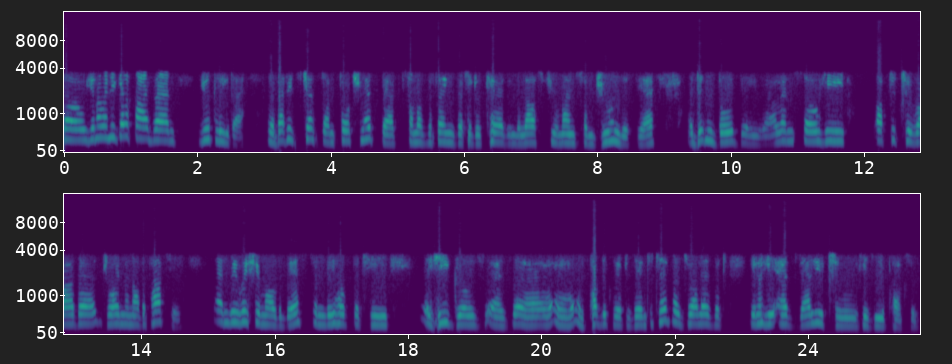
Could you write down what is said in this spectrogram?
So, you know, when you get a firebrand youth leader, uh, but it's just unfortunate that some of the things that had occurred in the last few months from June this year uh, didn't bode very well. And so he opted to rather join another party. And we wish him all the best and we hope that he he grows as a, a, public representative as well as that, you know, he adds value to his new party.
